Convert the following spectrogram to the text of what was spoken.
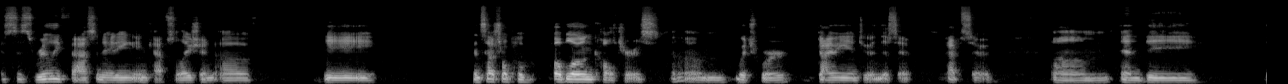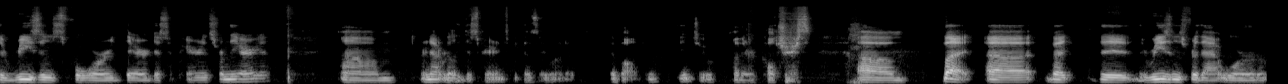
it's this really fascinating encapsulation of the ancestral Puebloan cultures, um, which we're diving into in this episode, um, and the the reasons for their disappearance from the area, um, or not really disappearance because they wound up evolving into other cultures, um, but uh, but the the reasons for that were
